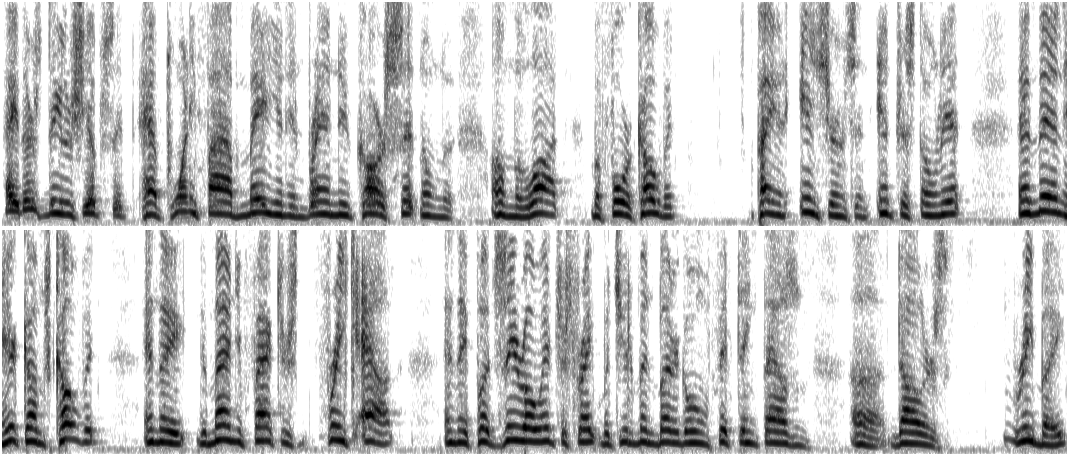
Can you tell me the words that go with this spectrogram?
Hey, there's dealerships that have 25 million in brand new cars sitting on the on the lot before COVID, paying insurance and interest on it. And then here comes COVID and they the manufacturers freak out and they put zero interest rate, but you'd have been better going fifteen thousand uh, dollars rebate.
